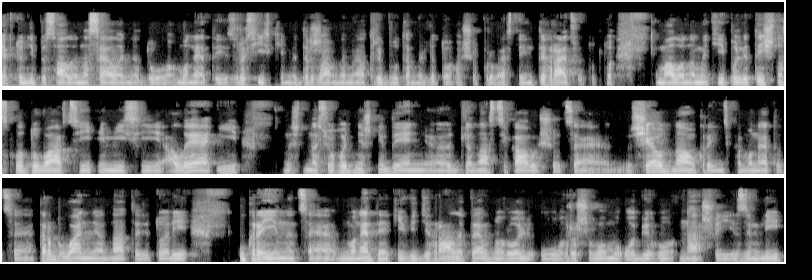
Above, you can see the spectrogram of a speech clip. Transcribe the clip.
як тоді писали, населення до монети з російськими державними атрибутами для того, щоб провести інтеграцію, тобто мало на меті політична складова в цій емісії, але і на сьогоднішній день е, для нас цікаво, що це ще одна українська монета це карбування на території України. Це монети, які відіграли певну роль у грошовому обігу нашої землі,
